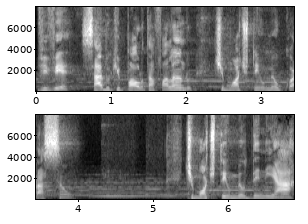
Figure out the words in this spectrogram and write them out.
viver. Sabe o que Paulo está falando? Timóteo tem o meu coração, Timóteo tem o meu DNA,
